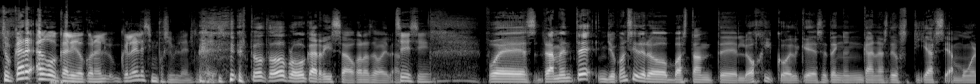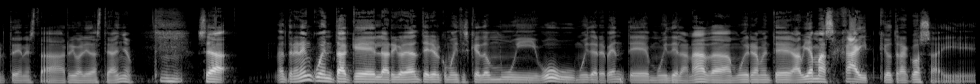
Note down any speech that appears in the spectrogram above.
tocar algo cálido con el ukelele es imposible, entonces. todo, todo provoca risa o ganas de bailar. Sí, sí. Pues realmente yo considero bastante lógico el que se tengan ganas de hostiarse a muerte en esta rivalidad este año. O sea, a tener en cuenta que la rivalidad anterior, como dices, quedó muy, uh, muy de repente, muy de la nada, muy realmente... Había más hype que otra cosa y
